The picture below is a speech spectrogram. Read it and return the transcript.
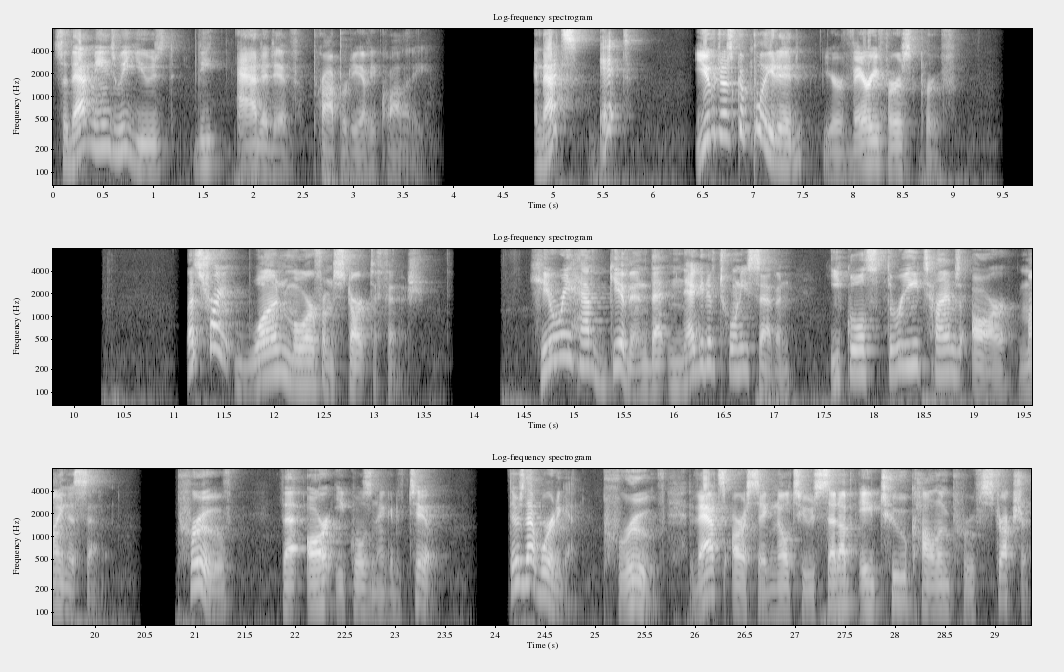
so that means we used the additive property of equality. And that's it. You've just completed your very first proof. Let's try one more from start to finish. Here we have given that negative 27 equals 3 times r minus 7 prove that r equals negative 2. There's that word again. prove. That's our signal to set up a two-column proof structure.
